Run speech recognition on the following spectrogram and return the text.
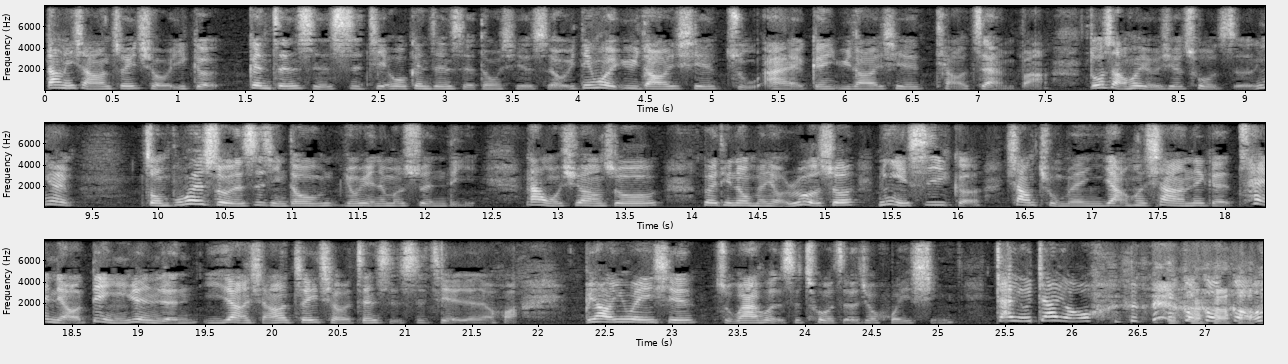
当你想要追求一个更真实的世界或更真实的东西的时候，一定会遇到一些阻碍，跟遇到一些挑战吧，多少会有一些挫折，因为总不会所有的事情都永远那么顺利。那我希望说，各位听众朋友，如果说你也是一个像楚门一样，或像那个菜鸟电影院人一样，想要追求真实世界人的话。不要因为一些阻碍或者是挫折就灰心，加油加油，Go Go Go！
